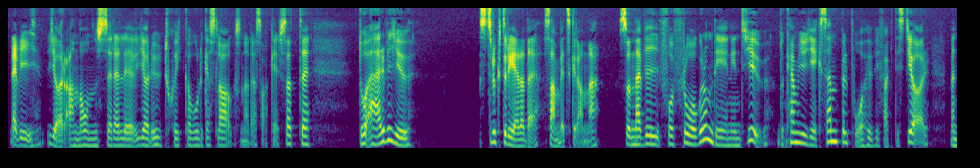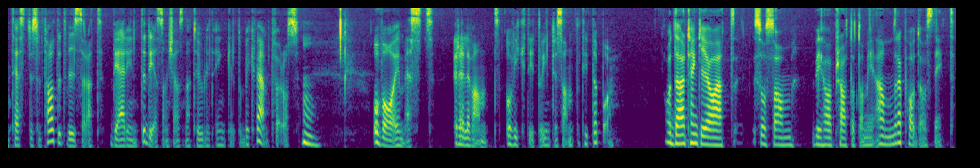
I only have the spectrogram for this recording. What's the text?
när vi gör annonser eller gör utskick av olika slag och sådana där saker. Så att eh, då är vi ju strukturerade samvetsgranna. Så när vi får frågor om det i en intervju, då kan vi ju ge exempel på hur vi faktiskt gör. Men testresultatet visar att det är inte det som känns naturligt, enkelt och bekvämt för oss. Mm och vad är mest relevant och viktigt och intressant att titta på. Och där tänker jag att, så som vi har pratat om i andra poddavsnitt,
